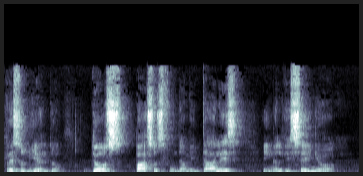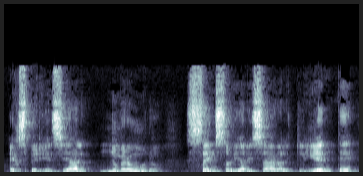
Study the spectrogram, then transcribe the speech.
resumiendo, dos pasos fundamentales en el diseño experiencial. Número uno, sensorializar al cliente,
